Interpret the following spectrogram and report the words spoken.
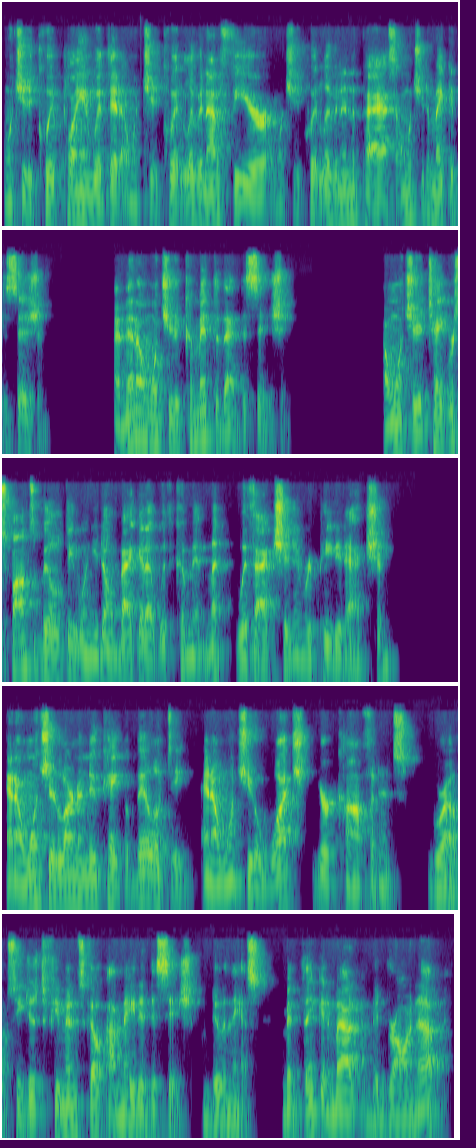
I want you to quit playing with it. I want you to quit living out of fear. I want you to quit living in the past. I want you to make a decision. And then I want you to commit to that decision. I want you to take responsibility when you don't back it up with commitment, with action and repeated action. And I want you to learn a new capability and I want you to watch your confidence grow. See, just a few minutes ago, I made a decision. I'm doing this. I've been thinking about it. I've been drawing up.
